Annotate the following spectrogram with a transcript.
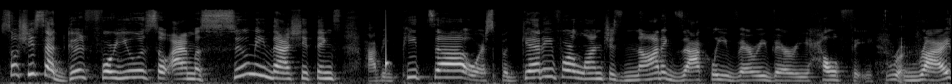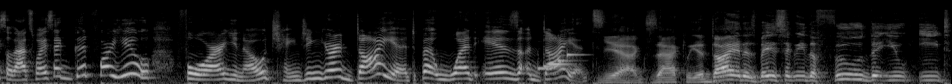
So she said, Good for you. So I'm assuming that she thinks having pizza or spaghetti for lunch is not exactly very, very healthy. Right. Right? So that's why I said, Good for you for, you know, changing your diet. But what is a diet? Yeah, exactly. A diet is basically the food that you eat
